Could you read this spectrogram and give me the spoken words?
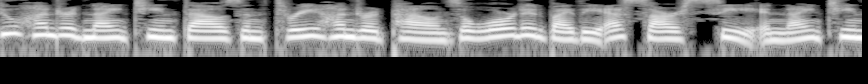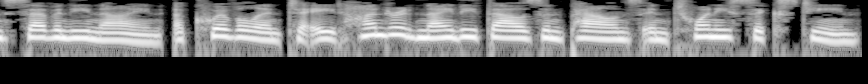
£219,300 awarded by the SRC in 1979 equivalent to £890,000 in 2016.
